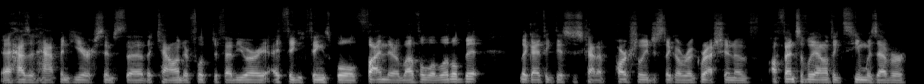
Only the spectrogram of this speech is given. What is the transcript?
It hasn't happened here since the, the calendar flipped to February. I think things will find their level a little bit. Like I think this is kind of partially just like a regression of offensively. I don't think the team was ever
